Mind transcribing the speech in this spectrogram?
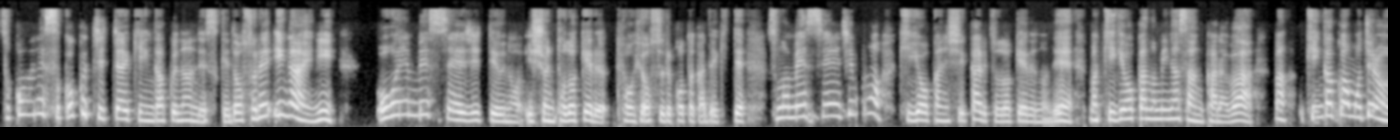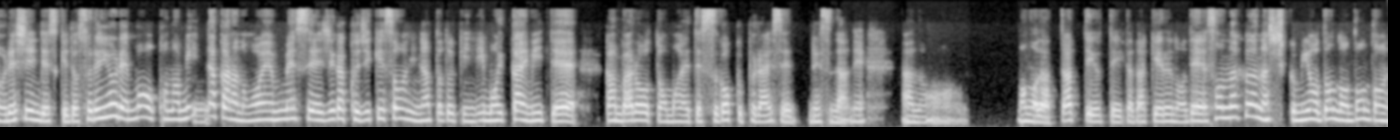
そこはね、すごくちっちゃい金額なんですけど、それ以外に応援メッセージっていうのを一緒に届ける、投票することができて、そのメッセージも起業家にしっかり届けるので、まあ、起業家の皆さんからは、まあ、金額はもちろん嬉しいんですけど、それよりも、このみんなからの応援メッセージがくじけそうになった時にもう一回見て、頑張ろうと思えて、すごくプライスレスなね、あの、ものだったって言っていただけるので、そんな風な仕組みをどんどんどんどん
